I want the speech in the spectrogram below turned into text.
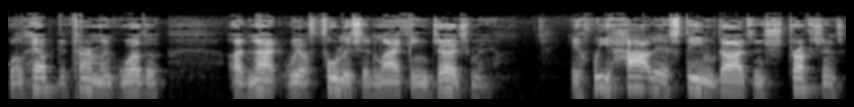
will help determine whether or not we are foolish and lacking judgment. If we highly esteem God's instructions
